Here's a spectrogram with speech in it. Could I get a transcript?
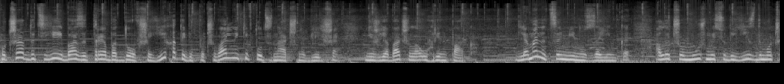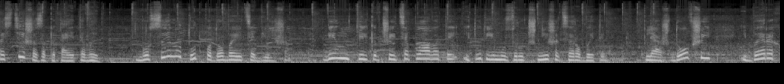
Хоча до цієї бази треба довше їхати, відпочивальників тут значно більше, ніж я бачила у Грін Парк. Для мене це мінус заїмки. Але чому ж ми сюди їздимо частіше, запитаєте ви? Бо сину тут подобається більше. Він тільки вчиться плавати, і тут йому зручніше це робити. Пляж довший і берег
